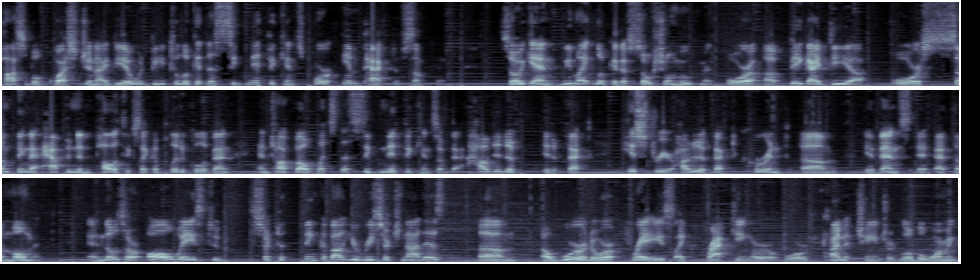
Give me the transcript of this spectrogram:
possible question idea would be to look at the significance or impact of something. So again, we might look at a social movement or a big idea or something that happened in politics like a political event and talk about what's the significance of that? How did it affect history or how did it affect current um, events at the moment? And those are all ways to start to think about your research not as um, a word or a phrase like fracking or, or climate change or global warming,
